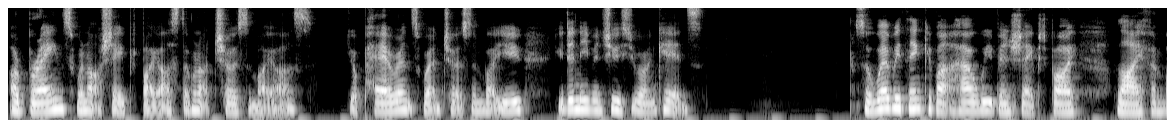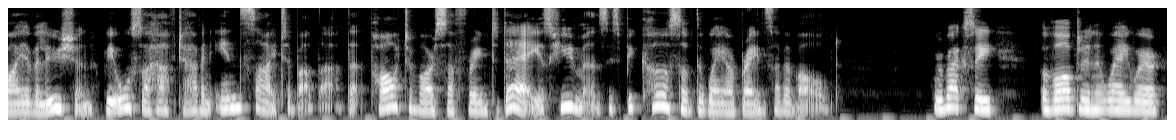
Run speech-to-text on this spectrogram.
Our brains were not shaped by us, they were not chosen by us. Your parents weren't chosen by you. You didn't even choose your own kids. So, when we think about how we've been shaped by life and by evolution, we also have to have an insight about that. That part of our suffering today as humans is because of the way our brains have evolved. We've actually evolved in a way where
